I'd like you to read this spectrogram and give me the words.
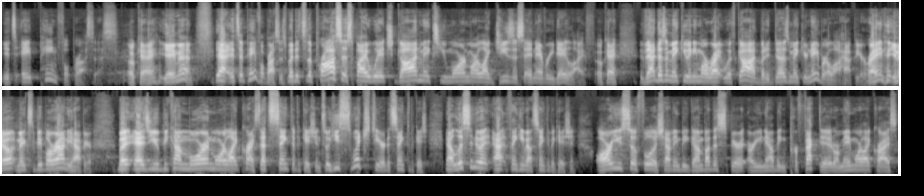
It's a painful process. Okay? Amen. Yeah, it's a painful process, but it's the process by which God makes you more and more like Jesus in everyday life. Okay? That doesn't make you any more right with God, but it does make your neighbor a lot happier, right? You know, it makes the people around you happier. But as you become more and more like Christ, that's sanctification. So he switched here to sanctification. Now, listen to it uh, thinking about sanctification. Are you so foolish, having begun by the Spirit, are you now being perfected or made more like Christ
